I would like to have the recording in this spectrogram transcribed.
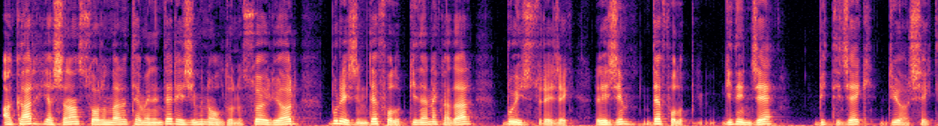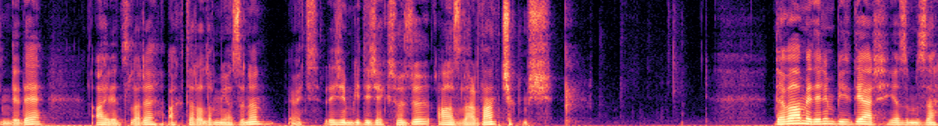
Akar yaşanan sorunların temelinde rejimin olduğunu söylüyor. Bu rejim defolup gidene kadar bu iş sürecek. Rejim defolup gidince bitecek diyor şeklinde de ayrıntıları aktaralım yazının. Evet rejim gidecek sözü ağızlardan çıkmış. Devam edelim bir diğer yazımıza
